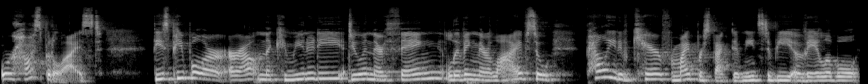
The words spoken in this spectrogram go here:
or hospitalized. These people are, are out in the community doing their thing, living their lives. So, palliative care, from my perspective, needs to be available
